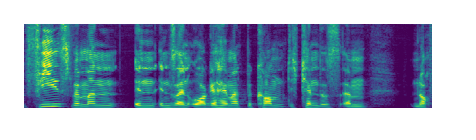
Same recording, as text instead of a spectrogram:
fies, wenn man in, in sein Ohr gehämmert bekommt. Ich kenne das ähm, noch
